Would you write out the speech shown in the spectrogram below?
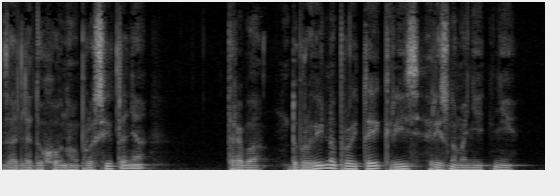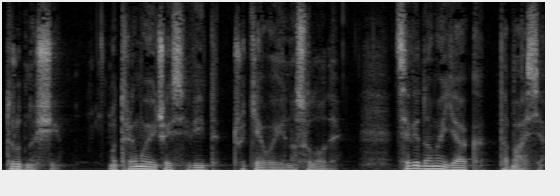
Задля духовного просвітлення треба добровільно пройти крізь різноманітні труднощі, утримуючись від чуттєвої насолоди. Це відоме як тапася.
